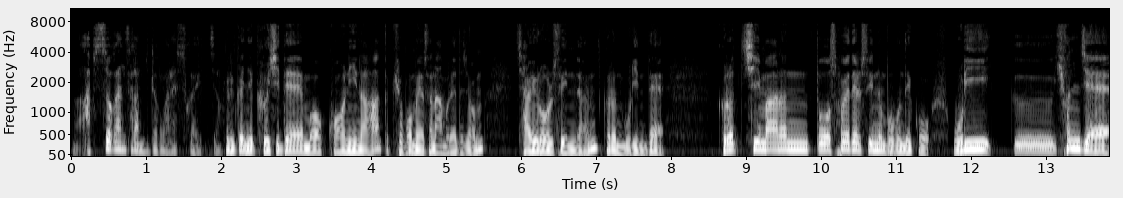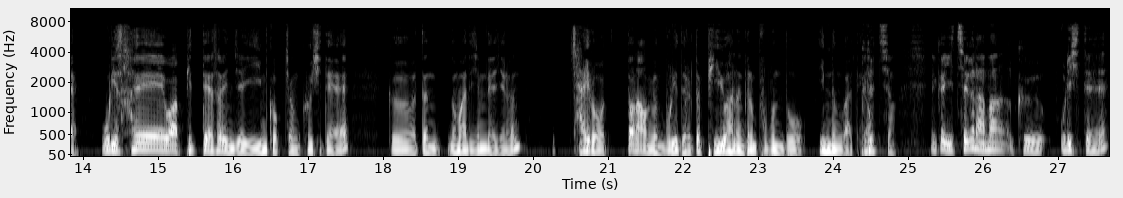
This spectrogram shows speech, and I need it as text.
앞서간 사람들이라고 말할 수가 있죠. 그러니까 이제 그 시대의 뭐 권위나 또 규범에서는 아무래도 좀 자유로울 수 있는 그런 무리인데 그렇지만은 또 소외될 수 있는 부분도 있고 우리 그 현재 우리 사회와 빗대서 이제 이 임꺽정 그 시대에 그 어떤 노마디즘 내지는 자유로 떠나오는 건 무리들을 또 비유하는 그런 부분도 있는 것 같아요. 그렇죠. 그러니까 이 책은 아마 그 우리 시대에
